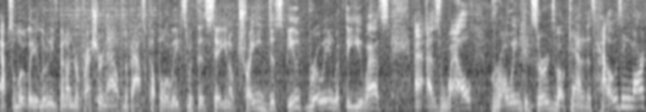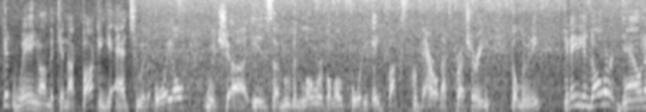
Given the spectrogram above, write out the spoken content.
Absolutely. Loonie's been under pressure now for the past couple of weeks with this, uh, you know, trade dispute brewing with the U.S. Uh, as well. Growing concerns about Canada's housing market weighing on the Canuck buck, and you add to it oil, which uh, is uh, moving lower below 48 bucks per barrel. That's pressuring the Loonie. Canadian dollar down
